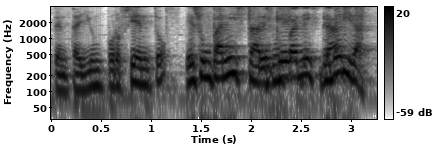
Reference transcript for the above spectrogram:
62.71%. Es un panista, Es de, un panista. de Mérida.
